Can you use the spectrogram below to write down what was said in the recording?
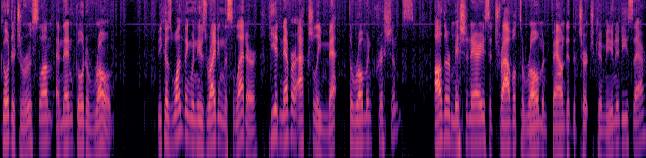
go to Jerusalem and then go to Rome. Because one thing, when he was writing this letter, he had never actually met the Roman Christians. Other missionaries had traveled to Rome and founded the church communities there.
